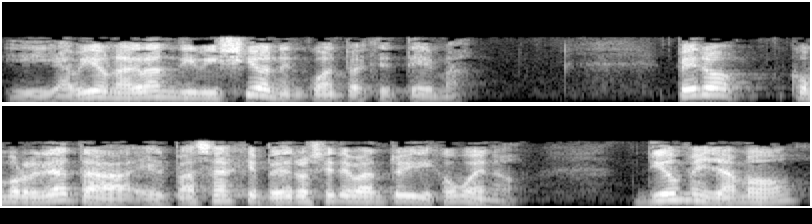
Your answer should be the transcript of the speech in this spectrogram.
y había una gran división en cuanto a este tema. Pero, como relata el pasaje, Pedro se levantó y dijo, bueno, Dios me llamó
